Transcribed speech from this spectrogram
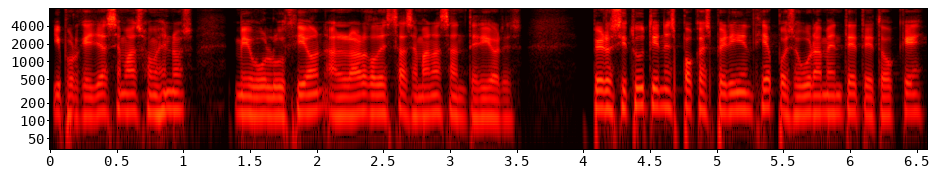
y porque ya sé más o menos mi evolución a lo largo de estas semanas anteriores. Pero si tú tienes poca experiencia, pues seguramente te toque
